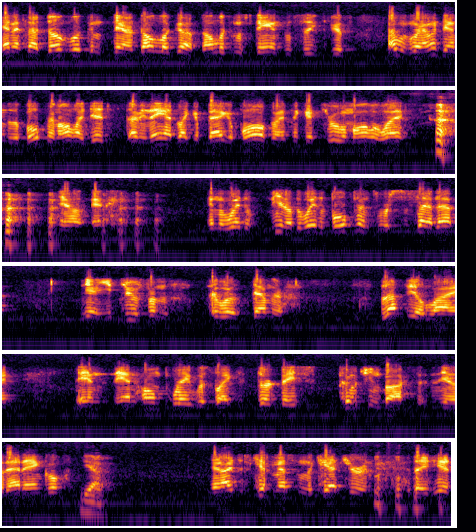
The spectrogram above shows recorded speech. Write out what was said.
and I thought don't look in, you know, don't look up, don't look in the stands and see because I went, when I went down to the bullpen, all I did, I mean, they had like a bag of balls, and I think I threw them all away. You know, and and the way the you know the way the bullpens were set up, you know, you threw from it was down the left field line, and and home plate was like third base coaching box, you know, that angle yeah. and I just kept messing the catcher, and they hit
